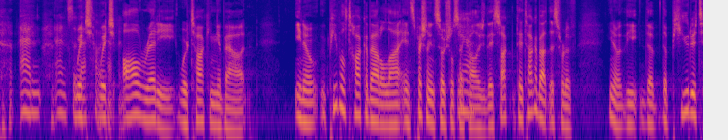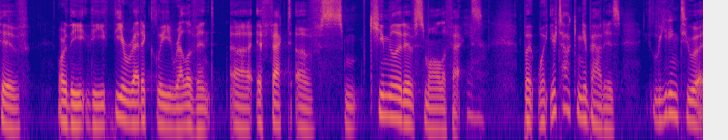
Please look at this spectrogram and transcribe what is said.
and and so which that's how which happened. already we're talking about you know people talk about a lot especially in social Yeah. psychology they talk they talk about this sort of you know the the the putative or the the theoretically relevant uh, effect of sm- cumulative small effects Yeah. but what you're talking about is leading to a,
